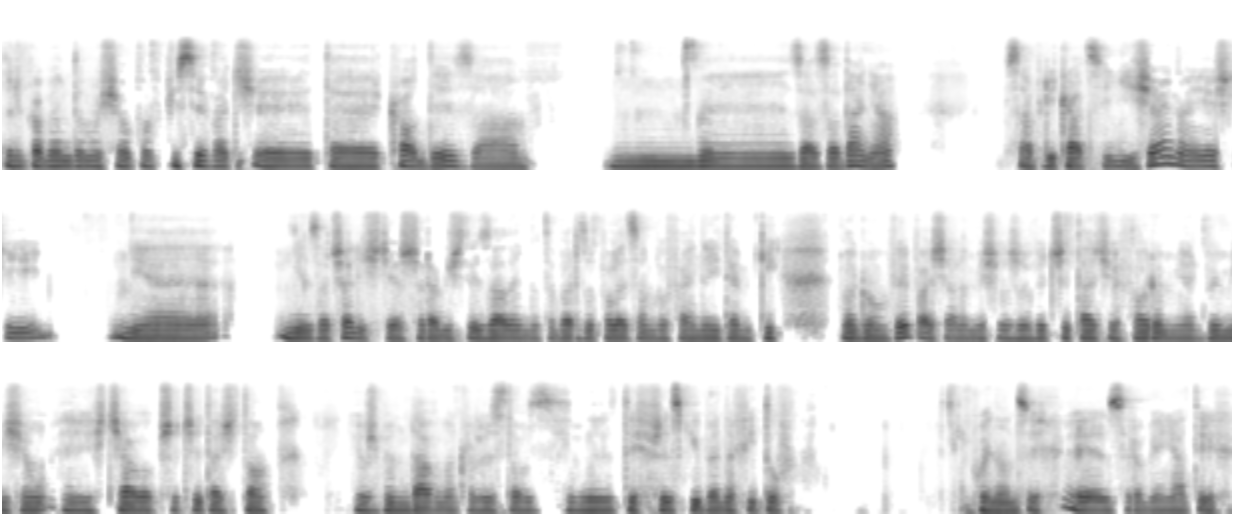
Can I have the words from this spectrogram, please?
tylko będę musiał powpisywać e, te kody za, za zadania z aplikacji dzisiaj. No i jeśli nie, nie zaczęliście jeszcze robić tych zadań, no to bardzo polecam, bo fajne itemki mogą wypaść, ale myślę, że wyczytacie forum. Jakby mi się e, chciało przeczytać, to już bym dawno korzystał z tych wszystkich benefitów płynących z robienia tych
